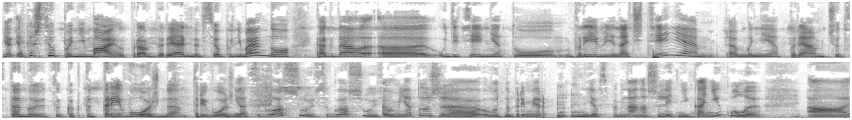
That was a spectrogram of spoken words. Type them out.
нет, я, конечно, все понимаю, правда, реально все понимаю, но когда э, у детей нету времени на чтение, э, мне прям что-то становится как-то тревожно, тревожно. Нет, соглашусь, соглашусь. У меня тоже, вот, например, я вспоминаю наши летние каникулы, а,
